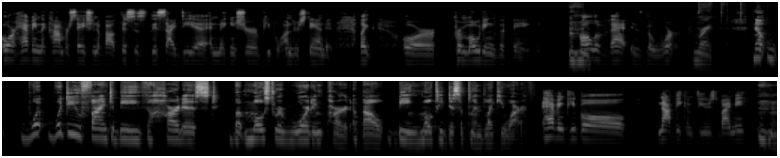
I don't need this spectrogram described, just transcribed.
or having the conversation about this is this idea and making sure people understand it. Like or promoting the thing. hmm All of that is the work. Right. Now, what what do you find to be the hardest but most rewarding part about being multidisciplined like you are? Having people not be confused by me hmm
